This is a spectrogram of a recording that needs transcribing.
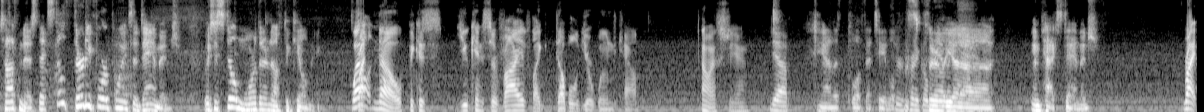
toughness, that's still 34 points of damage, which is still more than enough to kill me. Well, no, because you can survive like double your wound count. Oh, actually, yeah. Yeah. Yeah, let's pull up that table. Through critical clearly damage. uh, impact damage. Right.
